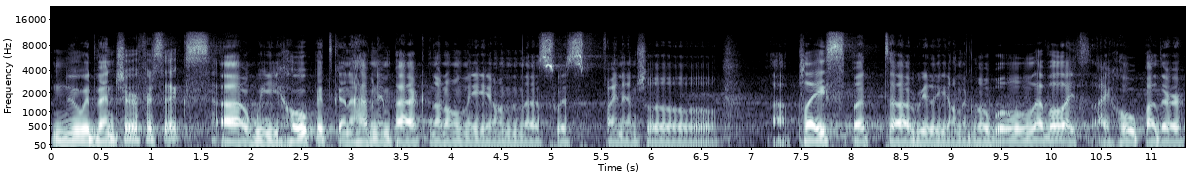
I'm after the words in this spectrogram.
new adventure for SIX. Uh, we hope it's going to have an impact not only on the Swiss financial uh, place, but uh, really on a global level. I, I, hope other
